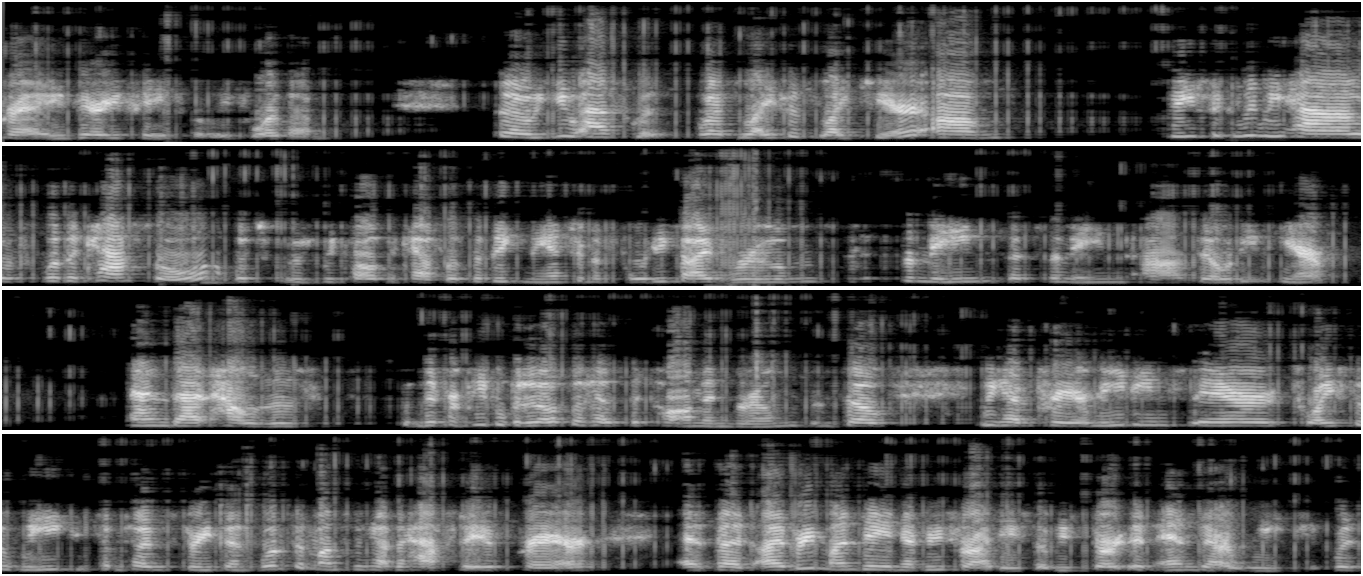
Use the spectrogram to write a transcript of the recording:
pray very faithfully for them. So you ask what, what life is like here. Um, basically, we have with a castle, which we call the castle. It's a big mansion with 45 rooms. It's the main. That's the main uh, building here, and that houses some different people, but it also has the common rooms. And so we have prayer meetings there twice a week, sometimes three times. Once a month, we have a half day of prayer but every Monday and every Friday. So we start and end our week with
